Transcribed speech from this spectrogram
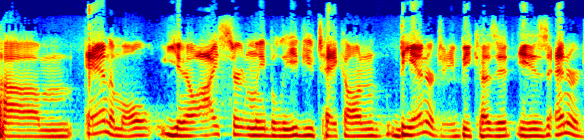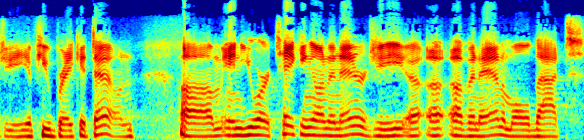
um, animal, you know, I certainly believe you take on the energy because it is energy if you break it down. Um, and you are taking on an energy uh, uh, of an animal that,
